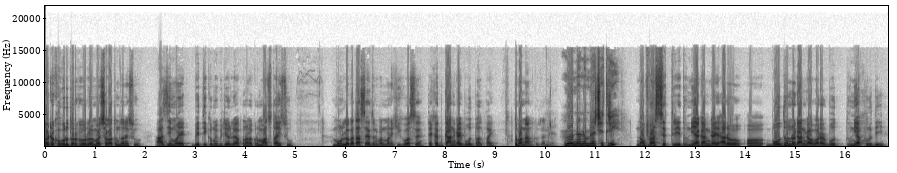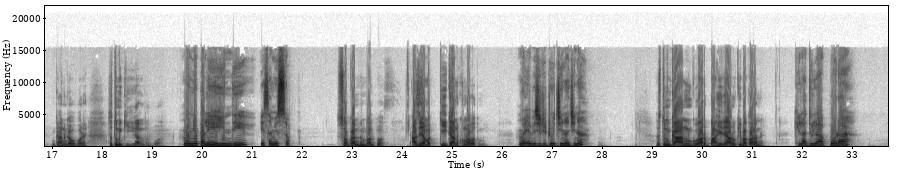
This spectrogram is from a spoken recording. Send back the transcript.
স্পৰ্টৰ সকলো দৰ্শকলৈ মই স্বাগতম জনাইছোঁ। আজি মই এক ব্যতিক্ৰমী ভিডিঅ' লৈ আপোনালোকৰ মাজত আহিছোঁ। মোৰ লগত আছে এজন কণমানি শিশু আছে তেখেত গান গাই বহুত ভাল পায়। তোমাৰ নামটো জানিবা? মোৰ নাম নম্ৰাজ ছেত্ৰী। নৱৰাজ চেত্ৰী ধুনীয়া গান গায় আৰু বহুত ধৰণৰ গান গাব পাৰে আৰু বহুত ধুনীয়া সুৰ দি গান গাব পাৰে। আচ্ছা তুমি কি কি গান ভাল পোৱা? মই নেপালী হিন্দী এছামিজ চব। চব গান তুমি ভাল পোৱা। আজি আমাক কি গান শুনাবা তুমি? মই এ বি চি ডিটো জিনা জিনা। আচ্ছা তুমি গান গোৱাৰ বাহিৰে আৰু কিবা কৰা নে খেলা ধূলা পঢ়া।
